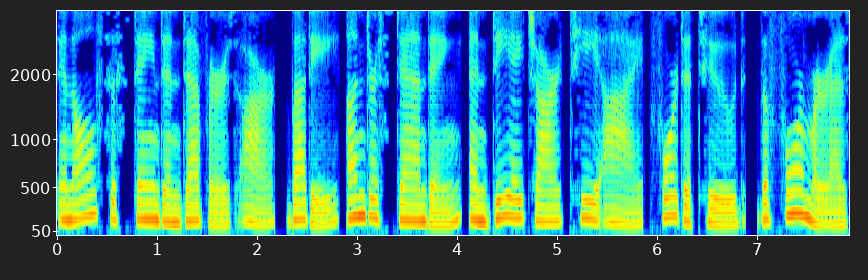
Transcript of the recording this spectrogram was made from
in all sustained endeavors are, Buddhi understanding and DHRTI fortitude, the former is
